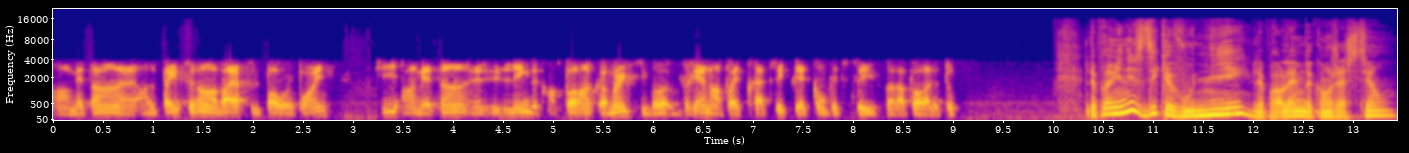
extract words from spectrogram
en mettant, euh, en le peinturant en vert sur le PowerPoint, puis en mettant une, ligne de transport en commun qui va vraiment pas être pratique et être compétitive par rapport à l'auto. Le premier ministre dit que vous niez le problème de congestion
